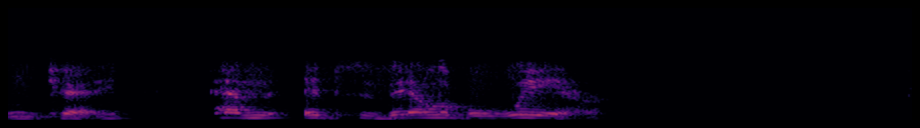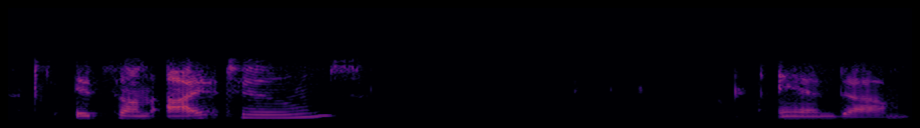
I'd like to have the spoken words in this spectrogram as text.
Okay. And it's available where? It's on iTunes, and um,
